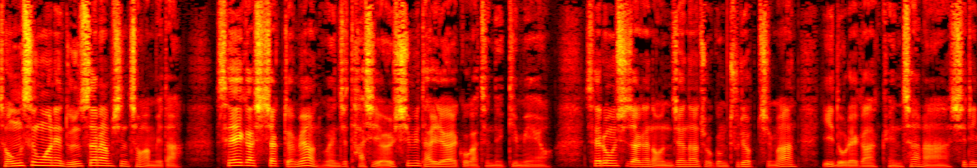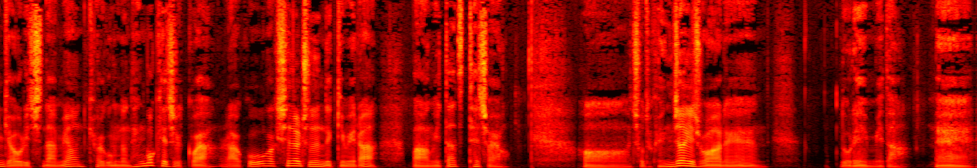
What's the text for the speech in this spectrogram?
정승원의 눈사람 신청합니다. 새해가 시작되면 왠지 다시 열심히 달려야 할 것 같은 느낌이에요. 새로운 시작은 언제나 조금 두렵지만 이 노래가 괜찮아. 시린 겨울이 지나면 결국 넌 행복해질 거야. 라고 확신을 주는 느낌이라 마음이 따뜻해져요. 어, 저도 굉장히 좋아하는 노래입니다. 네.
